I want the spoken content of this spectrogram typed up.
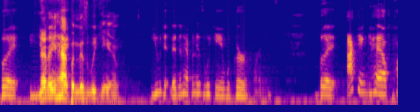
But you That ain't happened this weekend. you did, that didn't happen this weekend with girlfriends. But I can have p-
